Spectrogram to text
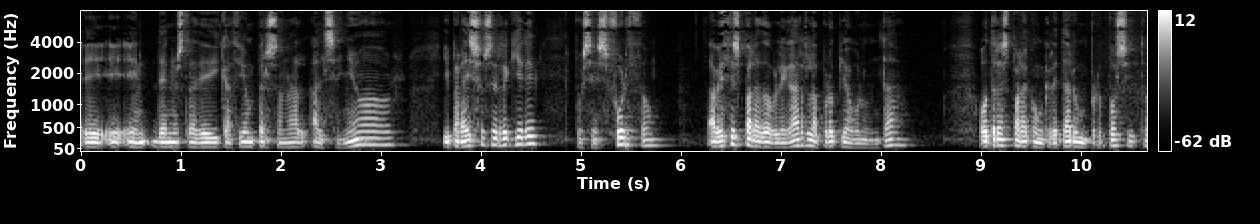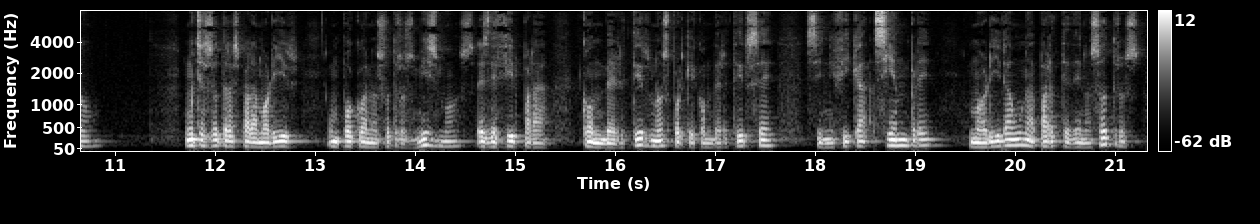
eh, eh, de nuestra dedicación personal al Señor, y para eso se requiere, pues, esfuerzo, a veces para doblegar la propia voluntad, otras para concretar un propósito, muchas otras para morir un poco a nosotros mismos, es decir, para convertirnos, porque convertirse significa siempre morir a una parte de nosotros,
